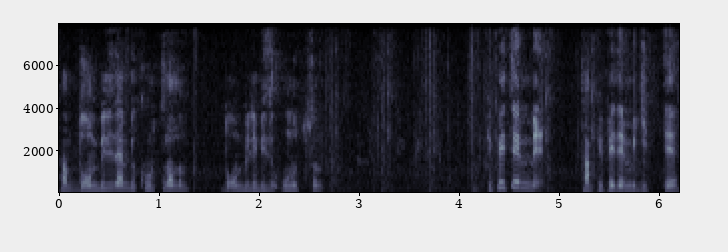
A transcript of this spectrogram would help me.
Tamam dombiliden bir kurtulalım. Dombili bizi unutsun. Pipet emmi. Tamam pipet emmi gitti.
